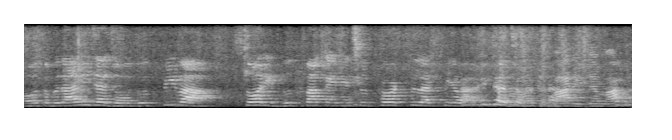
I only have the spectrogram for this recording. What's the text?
હવે તો બધા આવી જાજો દૂધ પીવા. સોરી દૂધ પાકીને શું ફ્રૂટ સલાડ પીવા આવી જાજો મારી જેમ આવે.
